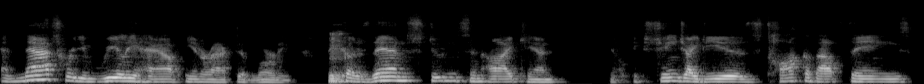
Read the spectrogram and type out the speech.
And that's where you really have interactive learning hmm. because then students and I can you know, exchange ideas, talk about things,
